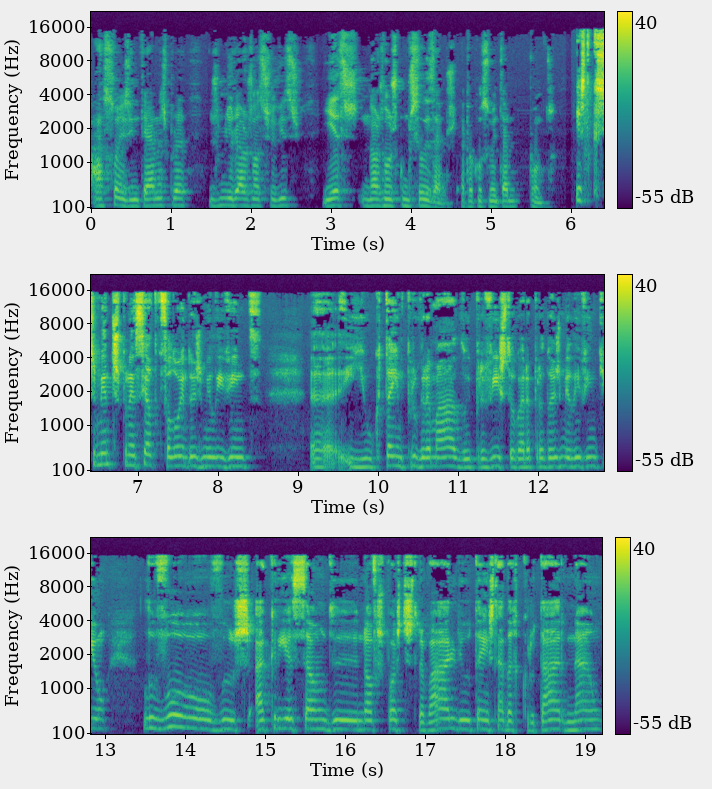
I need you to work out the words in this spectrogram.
ações internas para nos melhorar os nossos serviços e esses nós não os comercializamos, é para consumo interno, ponto. Este crescimento exponencial de que falou em 2020 uh, eh, e o que tem programado e previsto agora para 2021 levou-vos à criação de novos postos de trabalho? Têm estado a recrutar? Não?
